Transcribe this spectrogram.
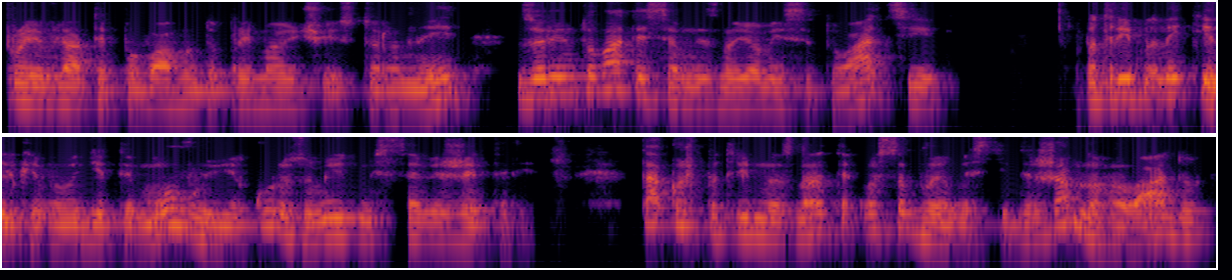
проявляти повагу до приймаючої сторони, зорієнтуватися в незнайомій ситуації, потрібно не тільки володіти мовою, яку розуміють місцеві жителі. Також потрібно знати особливості державного ладу,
